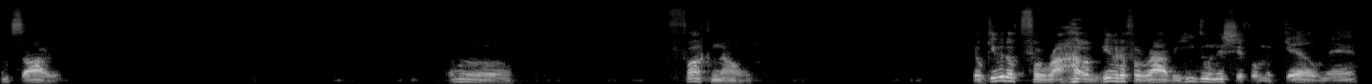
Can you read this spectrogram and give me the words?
I'm sorry. Oh. Fuck no. Yo, give it up for Rob. Give it up for Robbie. He's doing this shit for Miguel, man.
